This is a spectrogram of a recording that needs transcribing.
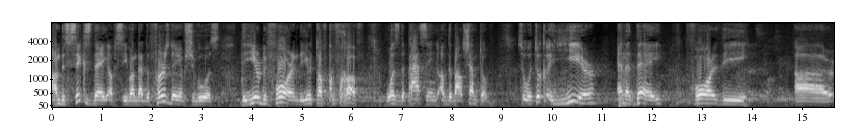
on the sixth day of Sivan, that the first day of Shavuos, the year before, in the year Tov Kuf Chof, was the passing of the Baal Shem Tov. So it took a year and a day for the uh,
